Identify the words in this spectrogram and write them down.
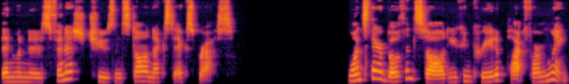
Then when it is finished, choose Install next to XPress. Once they are both installed, you can create a platform link.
